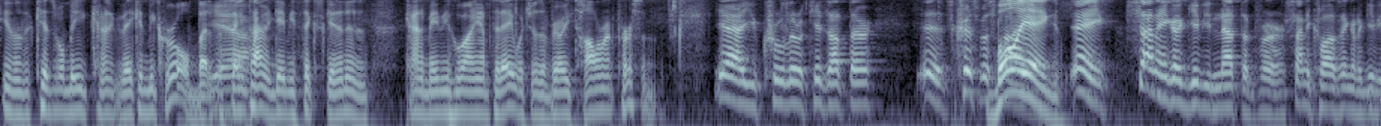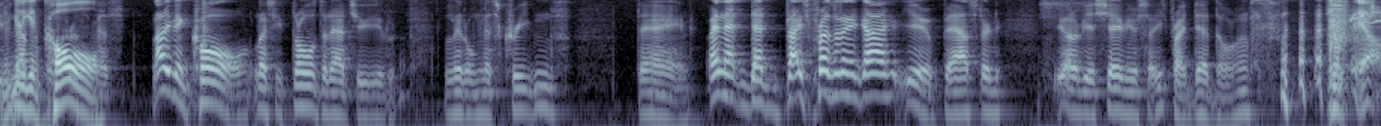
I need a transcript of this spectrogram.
you know the kids will be kind of they can be cruel, but at the same time it gave me thick skin and kind of made me who I am today, which is a very tolerant person. Yeah, you cruel little kids out there. It's Christmas. time. Bullying. Hey, Santa ain't gonna give you nothing for Santa Claus ain't gonna give you You're nothing. gonna get coal. Christmas. Not even coal, unless he throws it at you, you little miscreants. Dang. And that, that vice president guy, you bastard. You ought to be ashamed of yourself. He's probably dead though, huh? Yeah.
